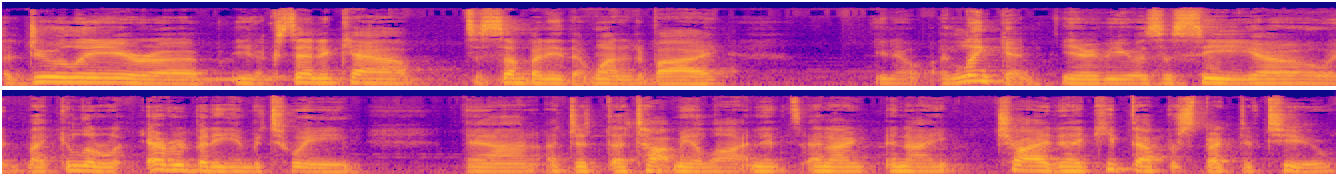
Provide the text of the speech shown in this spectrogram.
a dually or a you know, extended cab to somebody that wanted to buy, you know, a Lincoln. You know, maybe he was a CEO and like a little everybody in between. And it just that taught me a lot, and it's and I and I tried and I keep that perspective too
